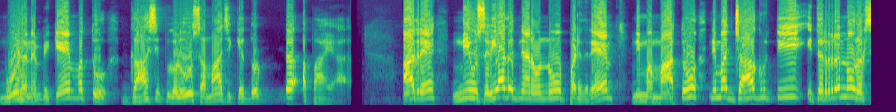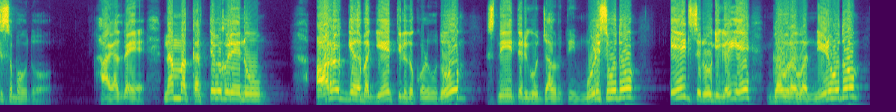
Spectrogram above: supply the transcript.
ಮೂಢನಂಬಿಕೆ ಮತ್ತು ಗಾಸಿಪ್ಗಳು ಸಮಾಜಕ್ಕೆ ದೊಡ್ಡ ಅಪಾಯ. ಆದರೆ ನೀವು ಸರಿಯಾದ ಜ್ಞಾನವನ್ನು ಪಡೆದರೆ ನಿಮ್ಮ ಮಾತು, ನಿಮ್ಮ ಜಾಗೃತಿ ಇತರರನ್ನು ರಕ್ಷಿಸಬಹುದು. ಹಾಗಾದರೆ ನಮ್ಮ ಕರ್ತವ್ಯಗಳೇನು? ಆರೋಗ್ಯದ ಬಗ್ಗೆ ತಿಳಿದುಕೊಳ್ಳುವುದು, ಸ್ನೇಹಿತರಿಗೂ ಜಾಗೃತಿ ಮೂಡಿಸುವುದು, ಏಡ್ಸ್ ರೋಗಿಗಳಿಗೆ ಗೌರವ ನೀಡುವುದು,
